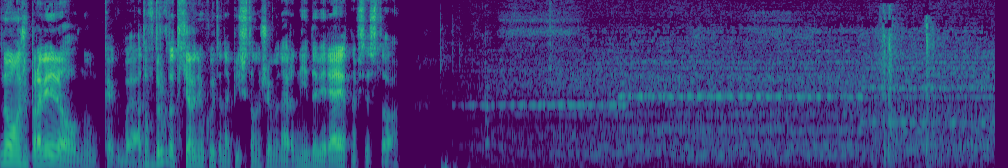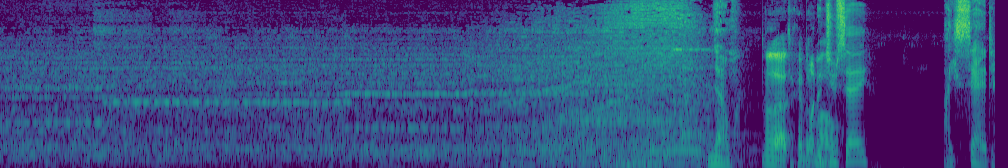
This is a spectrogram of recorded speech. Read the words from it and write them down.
Ну, он же проверил, ну, как бы. А то вдруг тот херню какую-то напишет, он же ему, наверное, не доверяет на все сто. No. Ну да, так и What думал. did you say? I said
